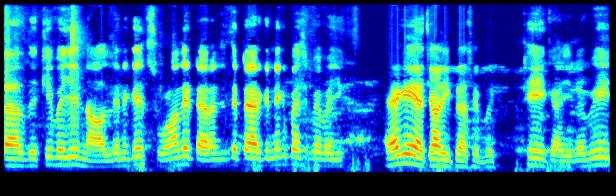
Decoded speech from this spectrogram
ਟਾਇਰ ਦੇਖੀ ਬਾਈ ਜੀ ਨਾਲ ਦੇਣਗੇ 16 ਦੇ ਟਾਇਰਾਂ 'ਚ। ਤੇ ਟਾਇਰ ਕਿੰਨੇ ਕੁ ਪੈਸੇ ਪਏ ਬਾਈ ਜੀ? ਹੈਗੇ ਆ 40 ਪੈਸੇ ਬਾਈ। ਠੀਕ ਹੈ ਜੀ ਲੈ ਵੀ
